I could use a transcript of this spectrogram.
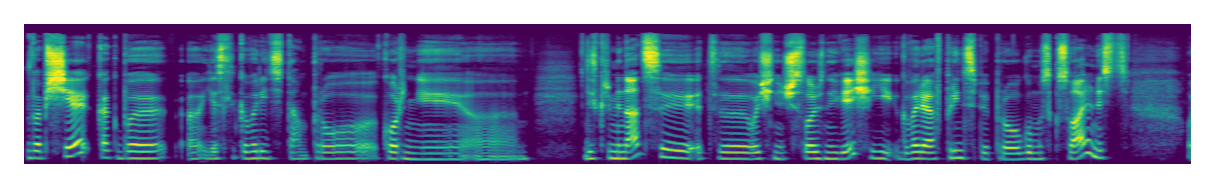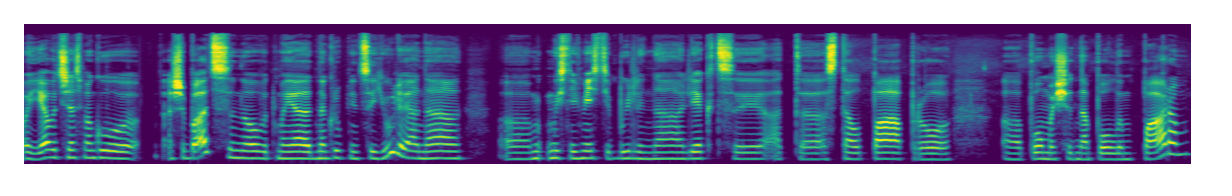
Вообще, как бы, э, если говорить там про корни э, дискриминации, это очень-очень сложные вещи. И говоря, в принципе, про гомосексуальность, ой, я вот сейчас могу ошибаться, но вот моя одногруппница Юлия, она мы с ней вместе были на лекции от э, Столпа про э, помощь однополым парам.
